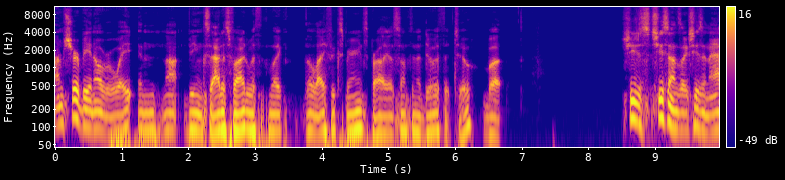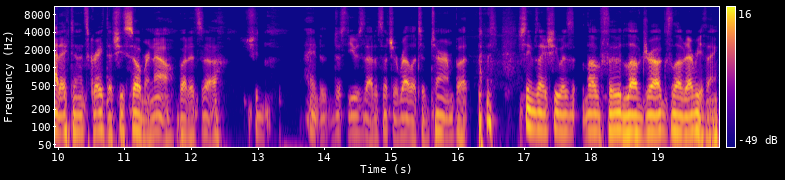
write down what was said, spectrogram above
I'm sure being overweight and not being satisfied with like the life experience probably has something to do with it too. But she just she sounds like she's an addict, and it's great that she's sober now. But it's uh she I hate to just use that as such a relative term, but seems like she was loved food, loved drugs, loved everything.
